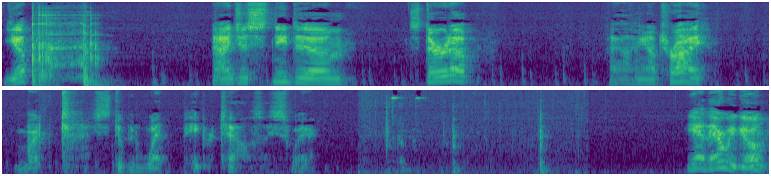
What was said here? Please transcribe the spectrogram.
Yep. I just need to um, stir it up. I mean, I'll try. But stupid wet paper towels, I swear. Yeah, there we go.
